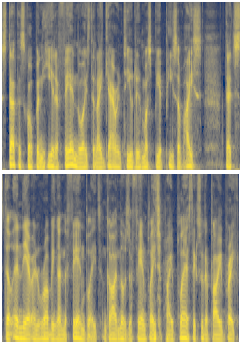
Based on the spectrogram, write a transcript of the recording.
stethoscope and hear the fan noise, then I guarantee you there must be a piece of ice that's still in there and rubbing on the fan blades. And God knows the fan blades are probably plastic, so they'll probably break.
